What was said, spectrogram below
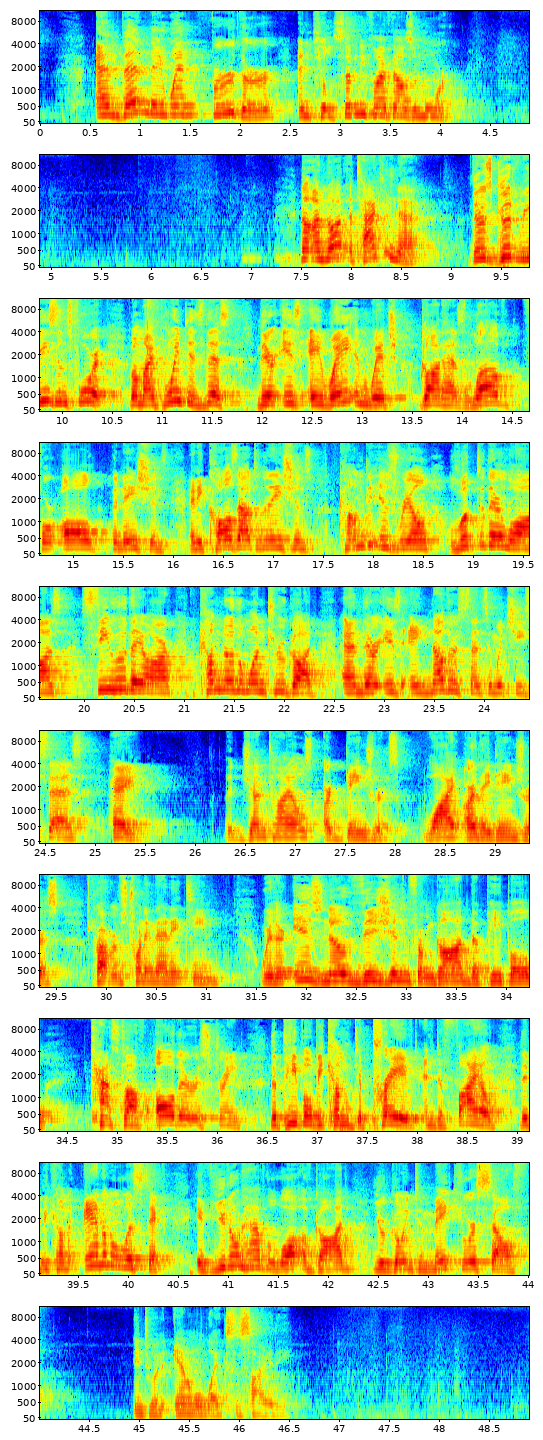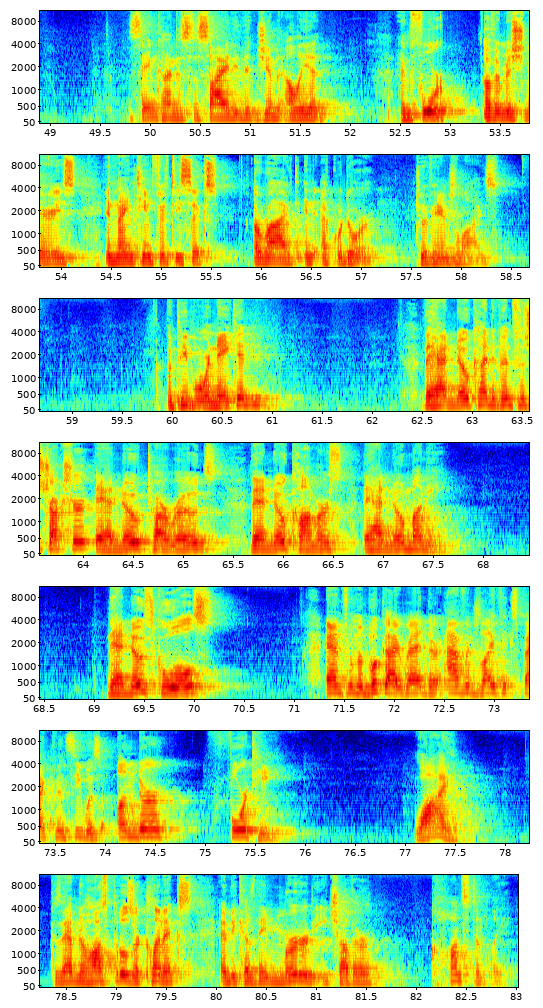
and then they went further and killed 75,000 more. Now, I'm not attacking that. There's good reasons for it. But my point is this there is a way in which God has love for all the nations. And He calls out to the nations come to Israel, look to their laws, see who they are, come know the one true God. And there is another sense in which He says, hey, the Gentiles are dangerous. Why are they dangerous? Proverbs 29 18. Where there is no vision from God, the people cast off all their restraint. The people become depraved and defiled. They become animalistic. If you don't have the law of God, you're going to make yourself into an animal like society. The same kind of society that Jim Elliot and four other missionaries in 1956 arrived in Ecuador to evangelize. The people were naked, they had no kind of infrastructure, they had no tar roads, they had no commerce, they had no money, they had no schools, And from a book I read, their average life expectancy was under 40. Why? Because they have no hospitals or clinics, and because they murdered each other constantly.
